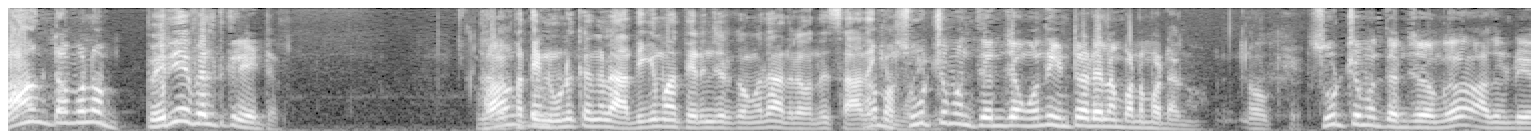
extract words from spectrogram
லாங் டேர்மெல்லாம் பெரிய வெல்த் கிரியேட்டர் அதை பத்தி நுணுக்கங்கள் அதிகமா தெரிஞ்சிருக்கவங்க தான் அதுல வந்து சாதிக்க ஆமாம் சூட்சமம் தெரிஞ்சவங்க வந்து இன்ட்ராடேலாம் பண்ண மாட்டாங்க. ஓகே சூட்சமம் தெரிஞ்சவங்க அதனுடைய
